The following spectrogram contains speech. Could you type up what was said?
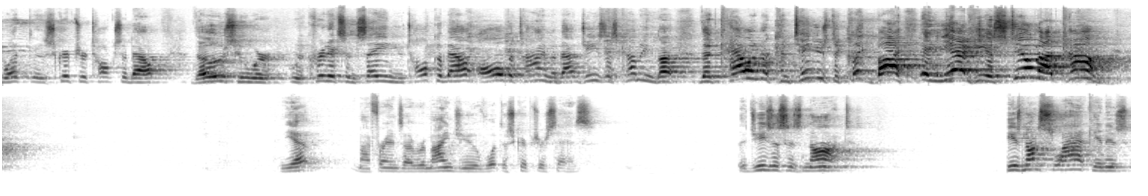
what the scripture talks about those who were, were critics and saying, You talk about all the time about Jesus coming, but the calendar continues to click by, and yet he has still not come. And yet, my friends, I remind you of what the scripture says that Jesus is not he is not slack in his,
